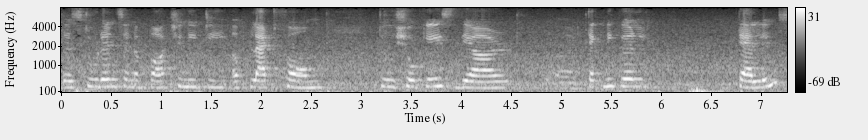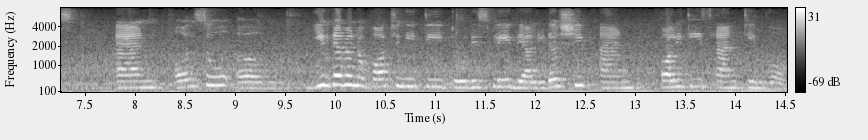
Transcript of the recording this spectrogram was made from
the students an opportunity, a platform to showcase their uh, technical talents and also um, give them an opportunity to display their leadership and qualities and teamwork.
